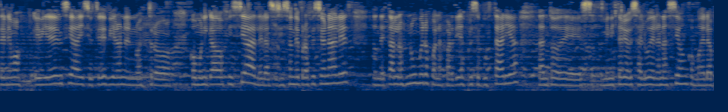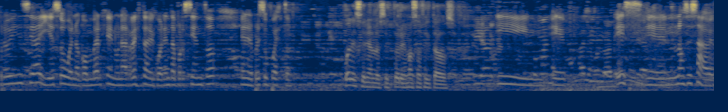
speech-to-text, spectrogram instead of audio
tenemos evidencia y si ustedes vieron en nuestro comunicado oficial de la Asociación de Profesionales, donde están los números con las partidas presupuestarias, tanto del Ministerio de Salud de la Nación como de la provincia, y eso, bueno, converge en una resta del 40% en el presupuesto. ¿Cuáles serían los sectores más afectados? Y eh, es, eh, no se sabe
